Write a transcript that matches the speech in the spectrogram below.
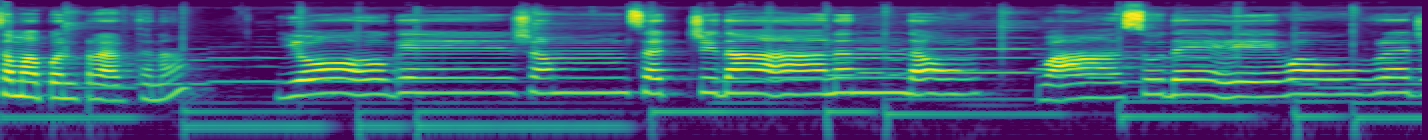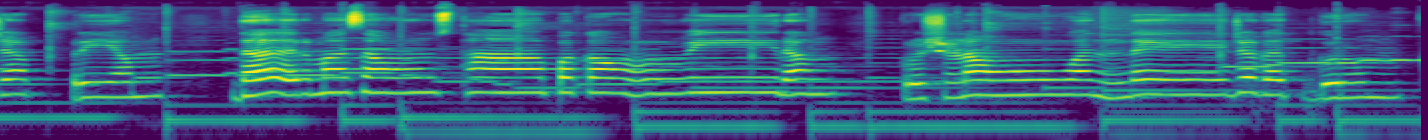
समापन प्रार्थना. योगेशं सच्चिदानन्दं वासुदेवौ व्रजप्रियं धर्मसंस्थापकं वीरं कृष्णौ वन्दे जगद्गुरुं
